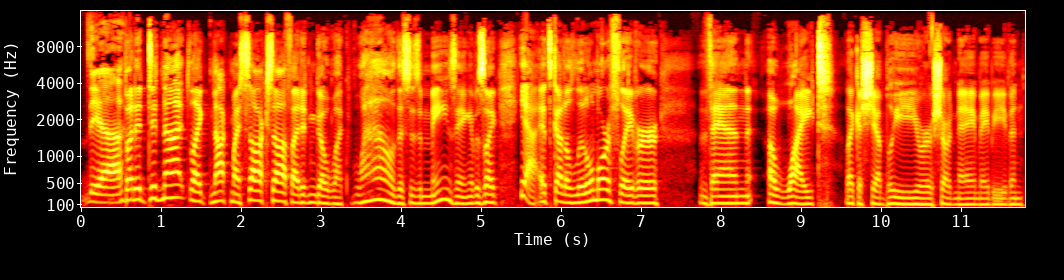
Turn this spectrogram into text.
Yeah. but it did not like knock my socks off. I didn't go like, wow, this is amazing. It was like, yeah, it's got a little more flavor than a white, like a Chablis or a Chardonnay, maybe even.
